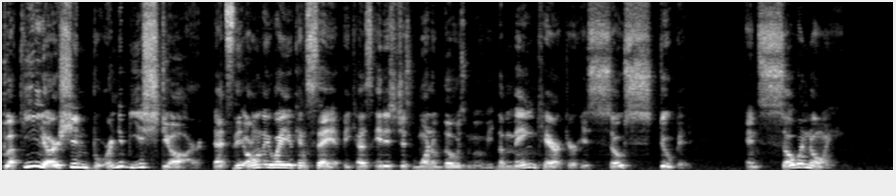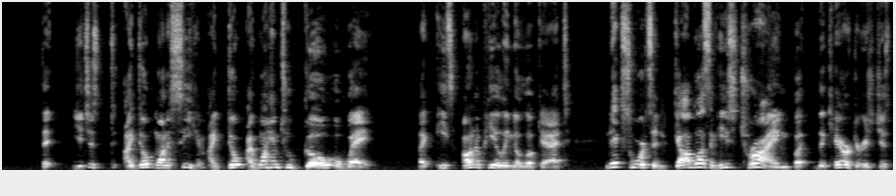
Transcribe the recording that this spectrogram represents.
Bucky Larson, Born to be a Star. That's the only way you can say it because it is just one of those movies. The main character is so stupid and so annoying that you just I don't want to see him. I don't I want him to go away. Like he's unappealing to look at. Nick Swardson, God bless him, he's trying, but the character is just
